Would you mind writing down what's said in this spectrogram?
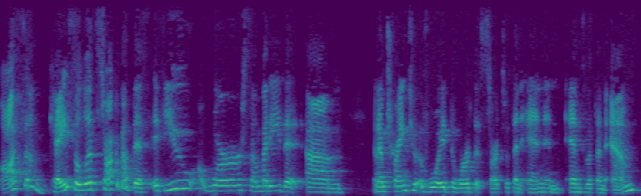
Awesome. Okay. So let's talk about this. If you were somebody that, um, and I'm trying to avoid the word that starts with an N and ends with an M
